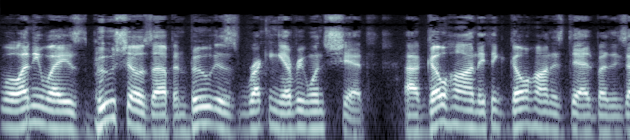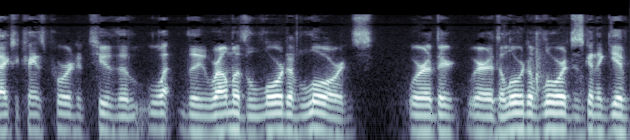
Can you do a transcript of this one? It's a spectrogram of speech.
well, anyways, Boo shows up and Boo is wrecking everyone's shit. Uh, Gohan, they think Gohan is dead, but he's actually transported to the the realm of the Lord of Lords, where they where the Lord of Lords is going to give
